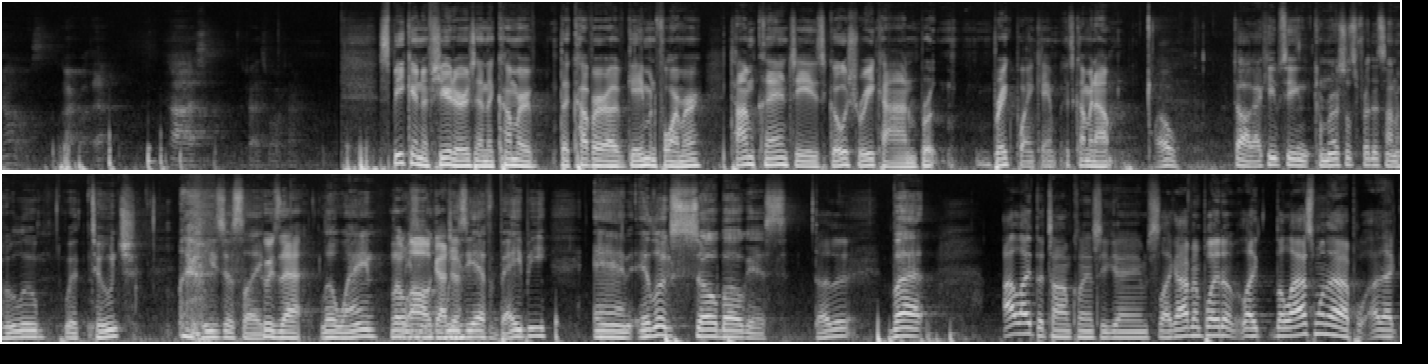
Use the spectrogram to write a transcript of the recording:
Oh, sorry about that. Uh, s- try this one more time. Speaking of shooters and the cover, the cover of Game Informer, Tom Clancy's Ghost Recon Breakpoint game is coming out. Oh, Dog, I keep seeing commercials for this on Hulu with Tunechi. And He's just like Who's that? Lil Wayne. Lil- Weezy, oh, gotcha. Weezy F baby, and it looks so bogus. does it? But I like the Tom Clancy games. Like I haven't played a, like the last one that I pl- like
